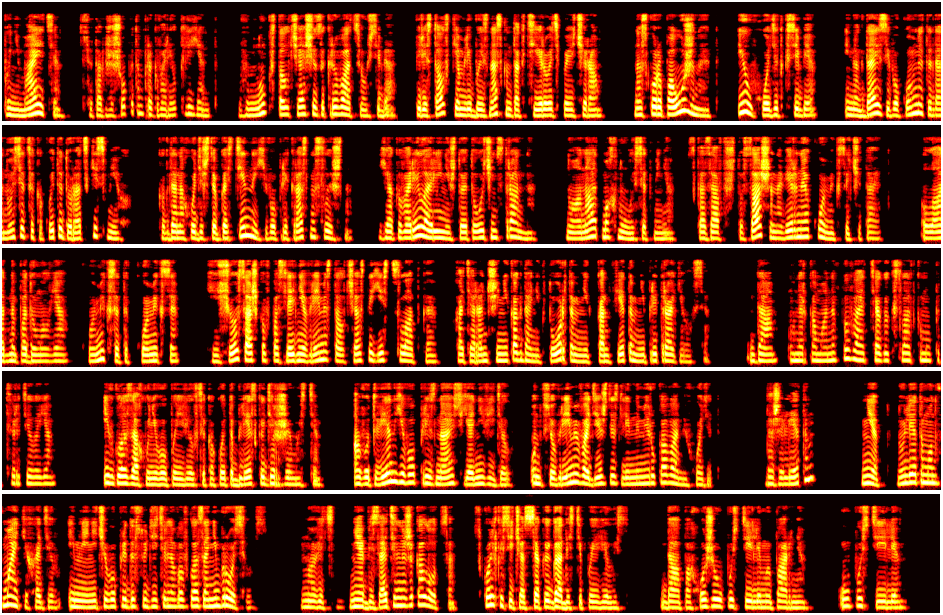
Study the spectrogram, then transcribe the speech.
Понимаете, все так же шепотом проговорил клиент. Внук стал чаще закрываться у себя, перестал с кем-либо из нас контактировать по вечерам. Наскоро поужинает и уходит к себе. Иногда из его комнаты доносится какой-то дурацкий смех. Когда находишься в гостиной, его прекрасно слышно. Я говорила Арине, что это очень странно, но она отмахнулась от меня сказав, что Саша, наверное, комиксы читает. Ладно, подумал я, комиксы так комиксы. Еще Сашка в последнее время стал часто есть сладкое, хотя раньше никогда ни к тортам, ни к конфетам не притрагивался. Да, у наркоманов бывает тяга к сладкому, подтвердила я. И в глазах у него появился какой-то блеск одержимости. А вот вен его, признаюсь, я не видел. Он все время в одежде с длинными рукавами ходит. Даже летом? Нет, ну летом он в майке ходил, и мне ничего предосудительного в глаза не бросилось. Но ведь не обязательно же колоться. Сколько сейчас всякой гадости появилось. Да, похоже, упустили мы парня. Упустили.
